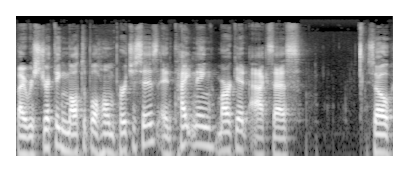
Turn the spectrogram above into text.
by restricting multiple home purchases and tightening market access so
